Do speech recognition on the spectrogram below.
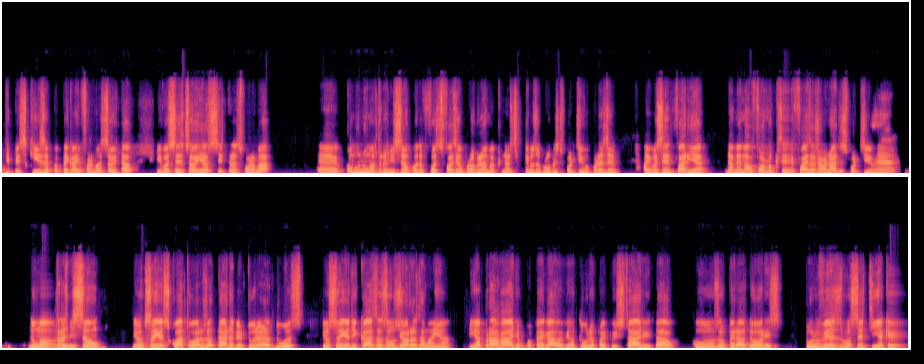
de pesquisa para pegar informação e tal, e você só ia se transformar é, como numa transmissão quando fosse fazer o programa, que nós tínhamos o Globo Esportivo, por exemplo. Aí você faria da mesma forma que você faz a jornada esportiva. É. Numa transmissão, eu saía às quatro horas da tarde, a abertura era duas, eu saía de casa às onze horas da manhã. Ia para a rádio para pegar a viatura para ir para o estádio e tal, com os operadores, por vezes você tinha que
